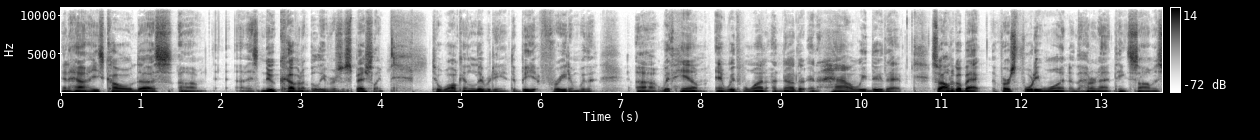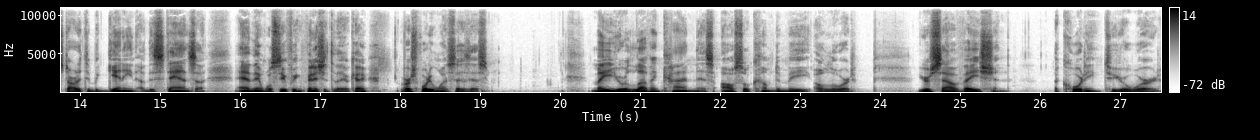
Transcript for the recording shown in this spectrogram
and how He's called us, um, as new covenant believers especially, to walk in liberty, to be at freedom with uh, with Him and with one another, and how we do that. So I want to go back to verse 41 of the 119th Psalm and start at the beginning of this stanza, and then we'll see if we can finish it today, okay? Verse 41 says this May your loving kindness also come to me, O Lord, your salvation according to your word.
